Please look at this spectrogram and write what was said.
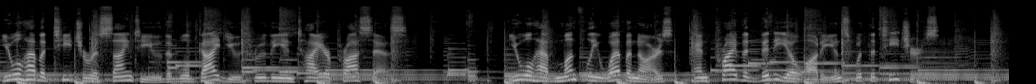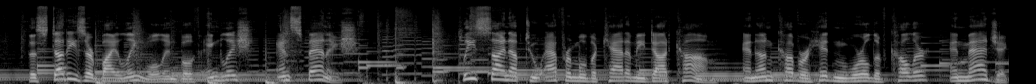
You will have a teacher assigned to you that will guide you through the entire process. You will have monthly webinars and private video audience with the teachers. The studies are bilingual in both English and Spanish. Please sign up to AfremovAcademy.com and uncover hidden world of color and magic.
